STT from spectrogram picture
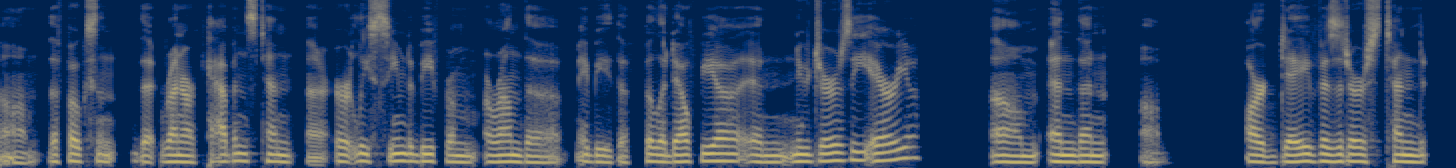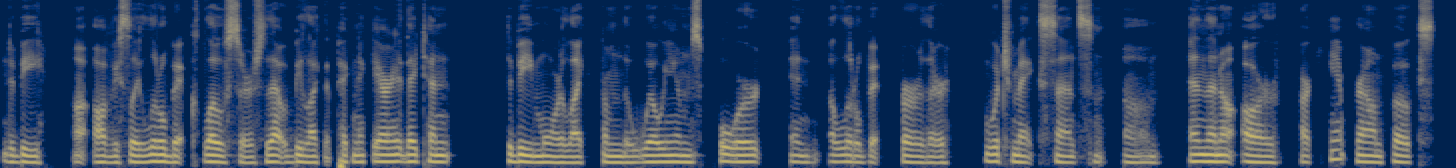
Um, the folks in, that run our cabins tend, uh, or at least seem to be from around the maybe the Philadelphia and New Jersey area. Um, and then um, our day visitors tend to be uh, obviously a little bit closer, so that would be like the picnic area. They tend to be more like from the Williamsport and a little bit further, which makes sense. Um, and then our our campground folks,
